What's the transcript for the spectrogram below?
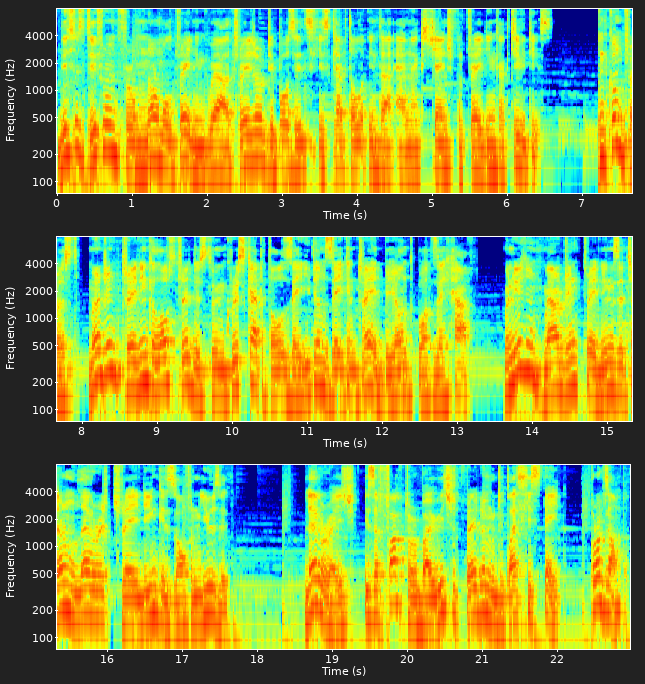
This is different from normal trading where a trader deposits his capital into an exchange for trading activities. In contrast, margin trading allows traders to increase capital the items they can trade beyond what they have. When using margin trading, the term leverage trading is often used. Leverage is a factor by which a trader multiplies his stake. For example,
